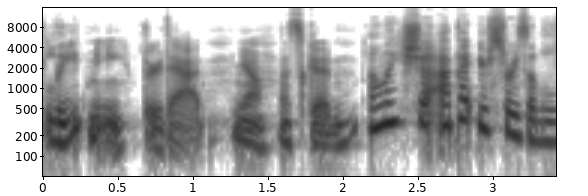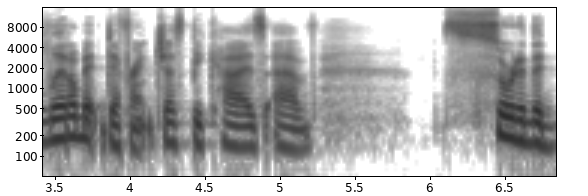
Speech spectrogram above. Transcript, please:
lead me through that. Yeah, that's good. Alicia, I bet your story's a little bit different just because of sort of the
